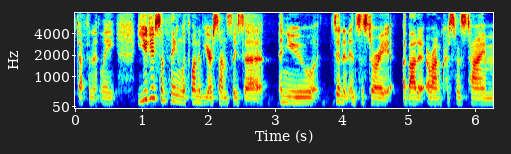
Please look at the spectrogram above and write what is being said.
Definitely. You do something with one of your sons, Lisa, and you did an Insta story about it around Christmas time,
